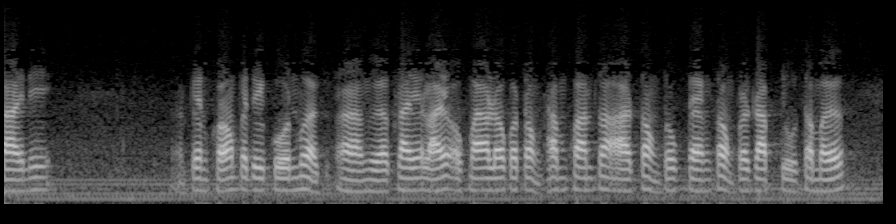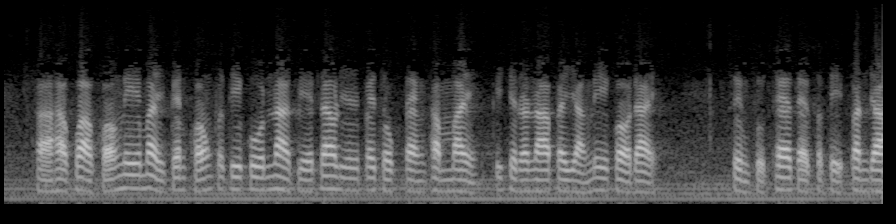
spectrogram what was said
กายนี้ เป็นของปฏิกูลเมื่อเหงื่อใครไหลออกมาเราก็ต้องทำความสะอาดต้องตกแต่งต้องประดับอยู่เสมอ ถ้าหากว่าของนี้ไม่เป็นของปฏิกูลน่าเกลียดแล้วจะไปตกแต่งทำไม พิจารณาไปอย่างนี้ก็ได้ ซึ่งสุดแท้แต่สติปัญญา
